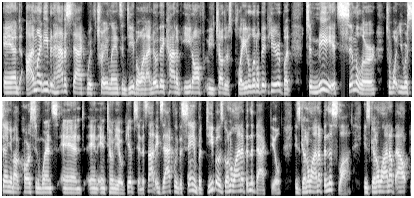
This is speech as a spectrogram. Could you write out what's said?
And I might even have a stack with Trey Lance and Deebo. And I know they kind of eat off of each other's plate a little bit here, but to me, it's similar to what you were saying about Carson Wentz and, and Antonio Gibson. It's not exactly the same, but Deebo's going to line up in the backfield. He's going to line up in the slot. He's going to line up out.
